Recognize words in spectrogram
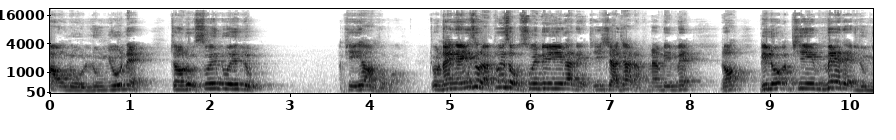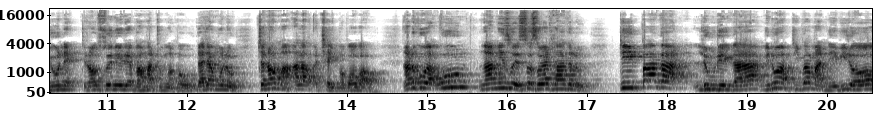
အောင်လို့လူမျိုးနဲ့ကျွန်တော်တို့ဆွေးနွေးလို့အဖြေရအောင်မဟုတ်ပါဘူးကျွန်တော်နိုင်ငံရေးဆိုတာတွေးဆုံဆွေးနွေးရေးကနေအဖြေရှာကြတာမှန်ပေမဲ့ နော်ဒီလိုအပြေမဲ့တဲ့လူမျိုးနဲ့ကျွန်တော်ဆွေးနွေးတဲ့ဘာမှထူးမှာမဟုတ်ဘူးဒါကြောင့်မို့လို့ကျွန်တော်မှအဲ့လောက်အချိန်မပေါ်ပါဘူးနောက်တစ်ခုကဦးငါမင်းဆိုဆွဆွဲထားသလိုတီပကလူတွေကမင်းတို့ကတီပမှာနေပြီးတော့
